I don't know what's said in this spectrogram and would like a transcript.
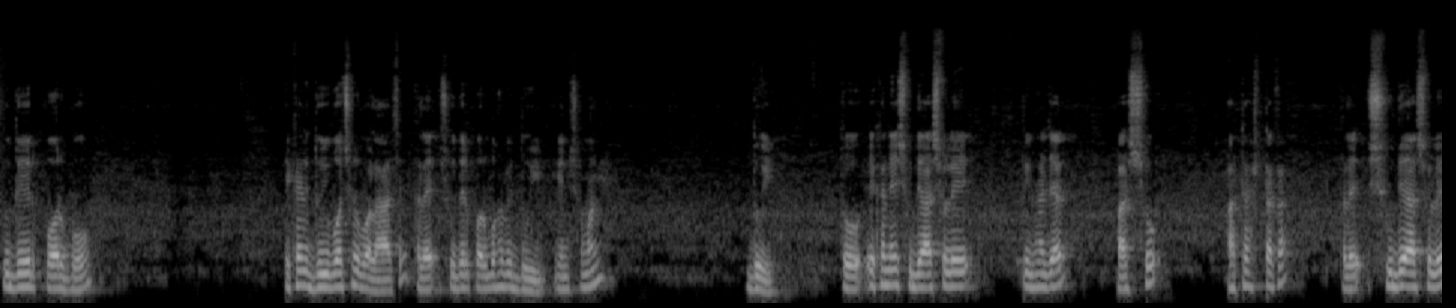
সুদের পর্ব, এখানে দুই বছর বলা আছে, তাহলে সুদের পর্ব হবে দুই এন সমান দুই। তো এখানে সুদে আসলে তিন হাজার পাঁচশো আঠাশ টাকা, তাহলে সুদে আসলে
